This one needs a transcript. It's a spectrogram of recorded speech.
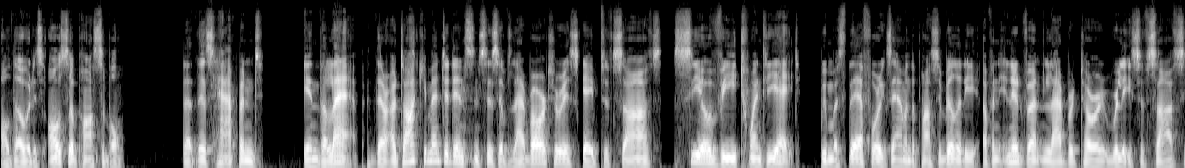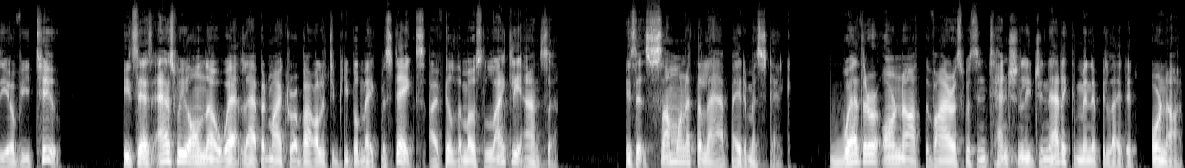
although it is also possible that this happened in the lab. There are documented instances of laboratory escapes of SARS CoV 28. We must therefore examine the possibility of an inadvertent laboratory release of SARS CoV 2. He says, as we all know, wet lab and microbiology people make mistakes. I feel the most likely answer is that someone at the lab made a mistake. Whether or not the virus was intentionally genetically manipulated or not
